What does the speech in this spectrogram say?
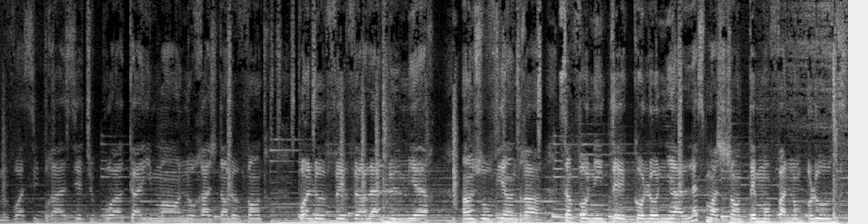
Me voici brasier du bois caïman, orage dans le ventre, point levé vers la lumière. Un jour viendra, symphonie décoloniale. Laisse-moi chanter mon fanon blues.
